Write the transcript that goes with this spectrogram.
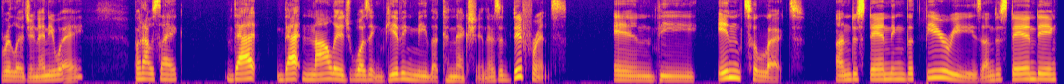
religion anyway. But I was like, that that knowledge wasn't giving me the connection. There's a difference in the intellect, understanding the theories, understanding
